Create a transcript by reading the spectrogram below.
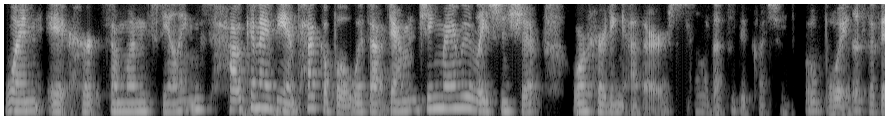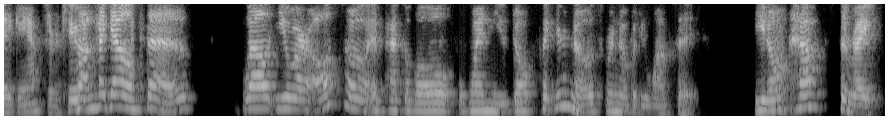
when it hurts someone's feelings? How can I be impeccable without damaging my relationship or hurting others? Oh, that's a good question. Oh boy, that's a big answer too. Don Miguel says, well, you are also impeccable when you don't put your nose where nobody wants it. You don't have the right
